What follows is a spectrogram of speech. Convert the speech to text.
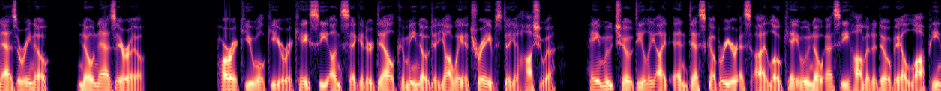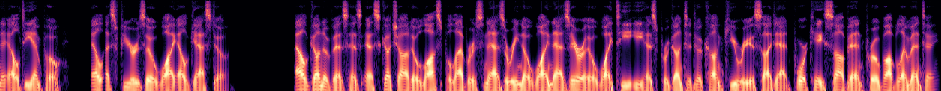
Nazareno, no Nazareo. Para que se seguidor del camino de Yahweh a través de Yahushua, hay mucho delight en descubrir si lo que uno se hamidado vale la pena el tiempo, el esfuerzo y el gasto. Alguna vez has escuchado las palabras Nazareno y Nazareo y te has preguntado con curiosidad por qué saben probablemente?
